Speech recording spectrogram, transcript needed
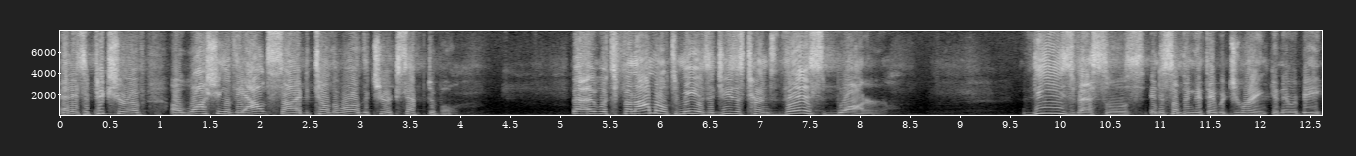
And it's a picture of a washing of the outside to tell the world that you're acceptable. Now, what's phenomenal to me is that Jesus turns this water, these vessels, into something that they would drink, and there would be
